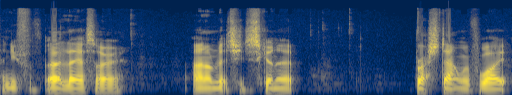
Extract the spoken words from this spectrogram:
a new uh, layer, sorry, and I'm literally just gonna brush down with white.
